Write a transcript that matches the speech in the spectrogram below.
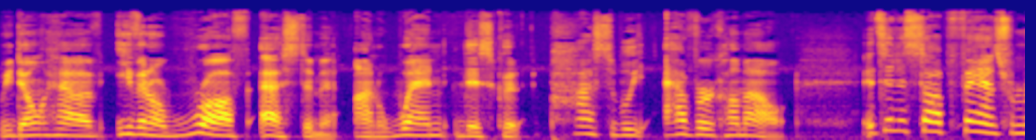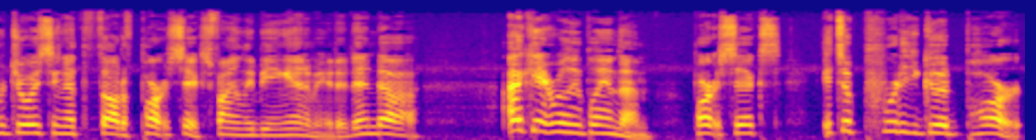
we don't have even a rough estimate on when this could possibly ever come out, it didn't stop fans from rejoicing at the thought of part 6 finally being animated. And, uh, I can't really blame them. Part 6, it's a pretty good part.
